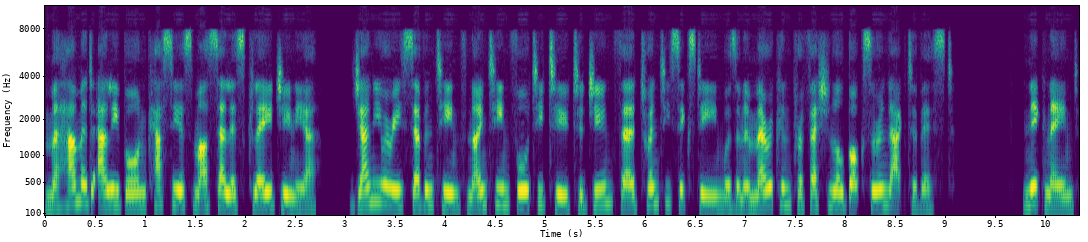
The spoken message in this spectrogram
Muhammad Ali born Cassius Marcellus Clay Jr. January 17, 1942 to June 3, 2016 was an American professional boxer and activist. Nicknamed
